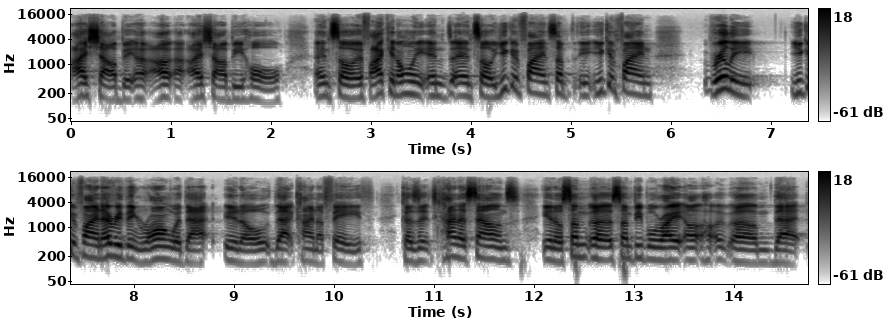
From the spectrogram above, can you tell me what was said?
I shall be I, I, shall be whole. And so if I can only and, and so you can find something you can find really you can find everything wrong with that you know that kind of faith because it kind of sounds you know some uh, some people write uh, um, that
